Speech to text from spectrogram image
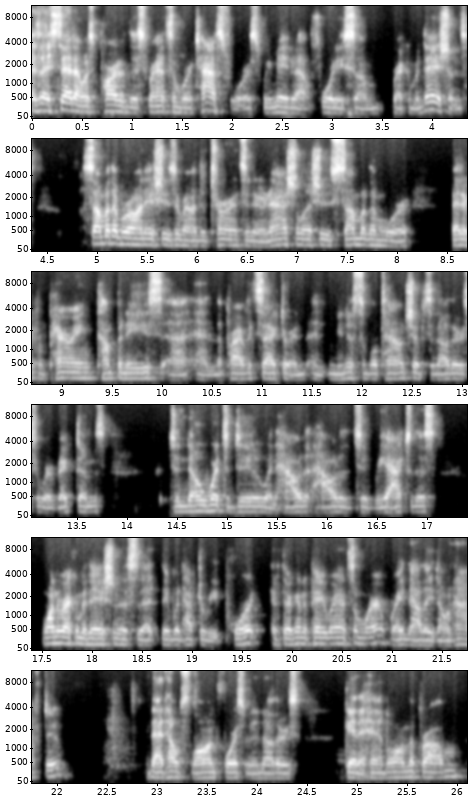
as I said, I was part of this ransomware task force. We made about 40 some recommendations. Some of them were on issues around deterrence and international issues. Some of them were better preparing companies uh, and the private sector and, and, municipal townships and others who are victims to know what to do and how to, how to, to react to this. One recommendation is that they would have to report if they're going to pay ransomware. Right now, they don't have to. That helps law enforcement and others get a handle on the problem.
